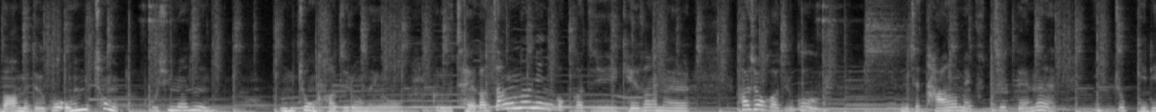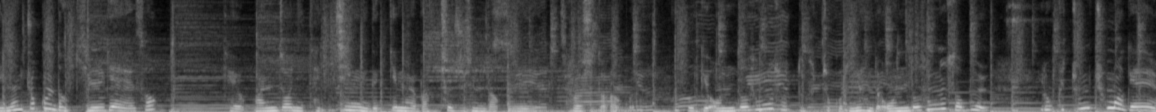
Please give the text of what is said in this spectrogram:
마음에 들고 엄청 보시면은 엄청 가지런해요. 그리고 제가 짝눈인 것까지 계산을 하셔가지고 이제 다음에 붙일 때는 이쪽 길이는 조금 더 길게 해서 이렇게 완전히 대칭 느낌을 맞춰주신다고 그러시더라고요. 여기 under 속눈썹도 붙였거든요. 근데 under 속눈썹을 이렇게 촘촘하게.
